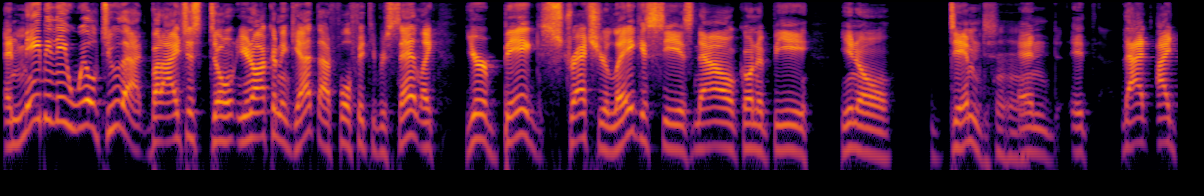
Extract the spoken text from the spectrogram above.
and maybe they will do that. But I just don't. You're not going to get that full fifty percent. Like your big stretch, your legacy is now going to be, you know, dimmed, Mhm. and it that I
